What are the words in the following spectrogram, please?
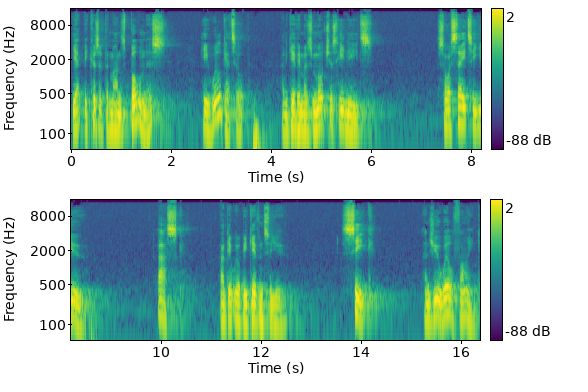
yet because of the man's boldness, he will get up and give him as much as he needs. So I say to you, ask, and it will be given to you. Seek, and you will find.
